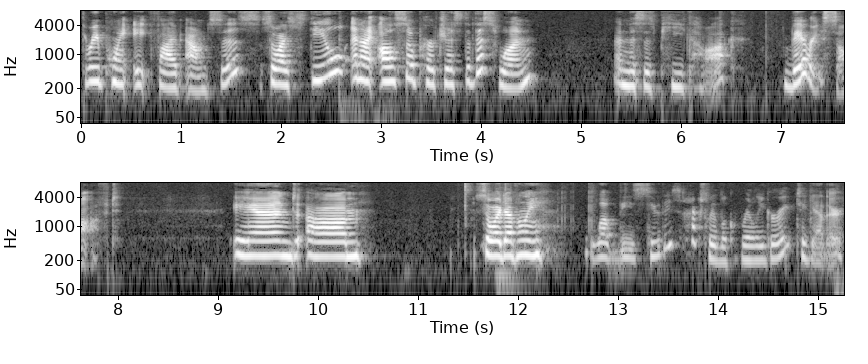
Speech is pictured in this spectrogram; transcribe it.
3.85 ounces. So I steel and I also purchased this one and this is peacock. Very soft. And um so I definitely Love these two. These actually look really great together.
